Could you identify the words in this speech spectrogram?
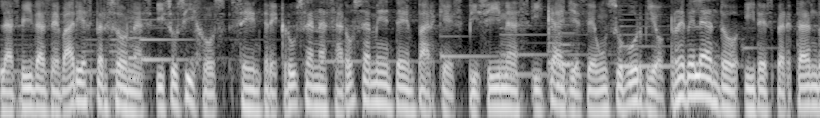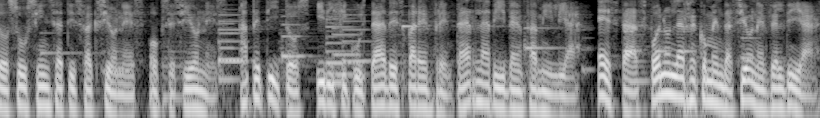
Las vidas de varias personas y sus hijos se entrecruzan azarosamente en parques, piscinas y calles de un suburbio, revelando y despertando sus insatisfacciones, obsesiones, apetitos y dificultades para enfrentar la vida en familia. Estas fueron las recomendaciones del día.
